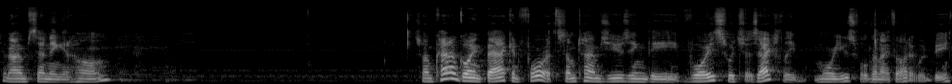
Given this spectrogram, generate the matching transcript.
So now I'm sending it home. So I'm kind of going back and forth, sometimes using the voice, which is actually more useful than I thought it would be,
